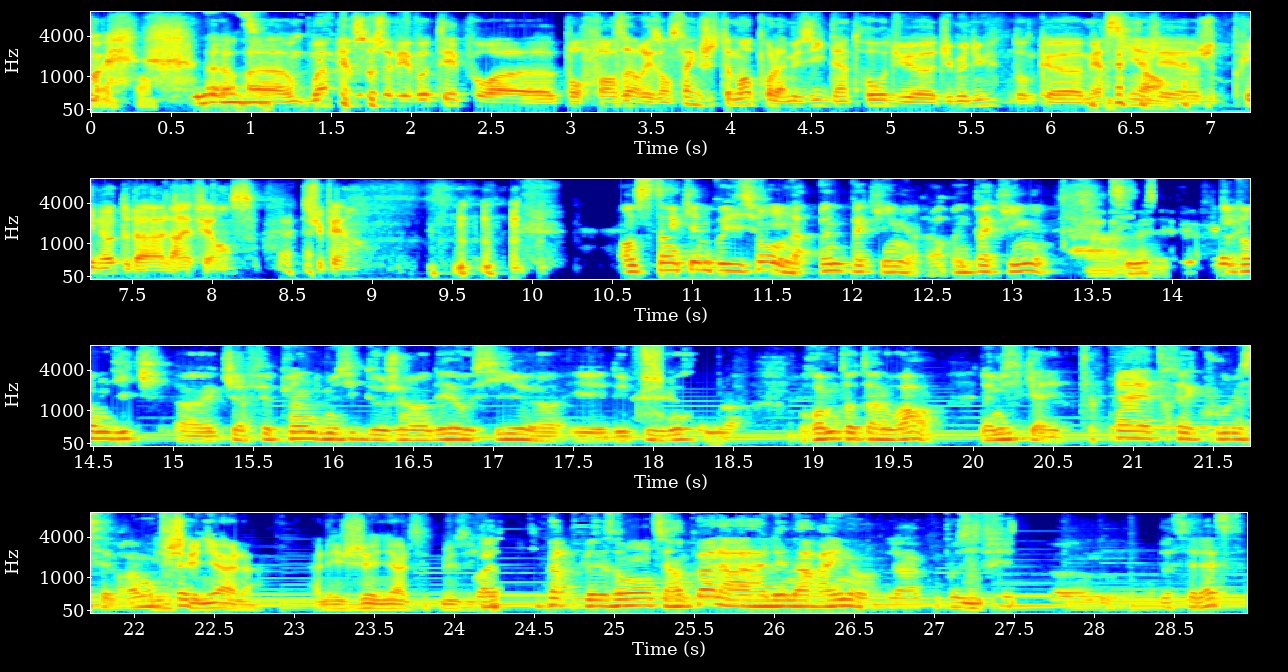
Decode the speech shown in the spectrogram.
Ouais. Alors, euh, moi, perso, j'avais voté pour, euh, pour Forza Horizon 5, justement pour la musique d'intro du, du menu. Donc, euh, merci, hein, j'ai j'ai pris note de la, la référence. Super. En cinquième position, on a Unpacking. Alors Unpacking, Ah, c'est de Claire Van Dyck euh, qui a fait plein de musiques de jeux indés aussi euh, et des plus gros comme euh, Rome Total War. La musique, elle est très très cool. C'est vraiment très géniale. Elle est géniale, cette musique. Ouais, c'est hyper plaisant. C'est un peu à la Lena Rain, la compositrice euh, de Céleste.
